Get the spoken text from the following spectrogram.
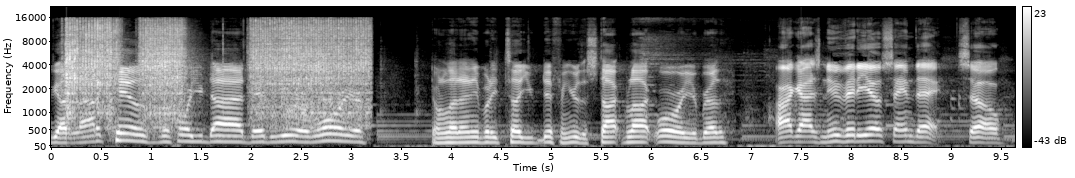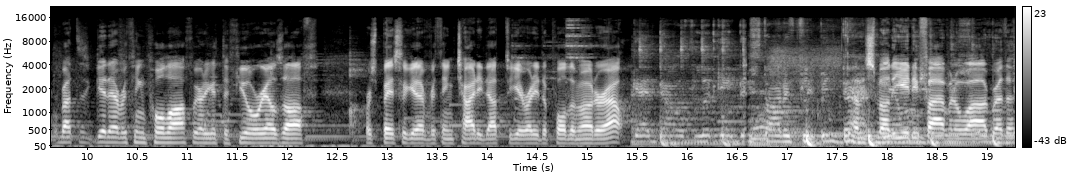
got a lot of kills before you died, baby. You were a warrior. Don't let anybody tell you different. You're the stock block warrior, brother. All right, guys, new video, same day. So we're about to get everything pulled off. We already get the fuel rails off. We're just basically get everything tidied up to get ready to pull the motor out. I Haven't smelled the 85 in a while, brother.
